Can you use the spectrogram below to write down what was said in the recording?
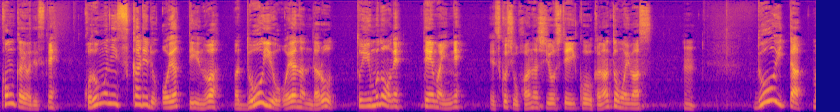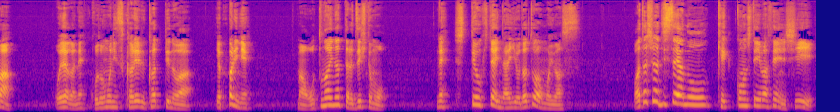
今回はですね子供に好かれる親っていうのは、まあ、どういう親なんだろうというものをねテーマにね少しお話をしていこうかなと思います。うん。どういったまあ親がね子供に好かれるかっていうのはやっぱりねまあ大人になったら是非ともね知っておきたい内容だとは思います。私は実際あの結婚していませんし、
